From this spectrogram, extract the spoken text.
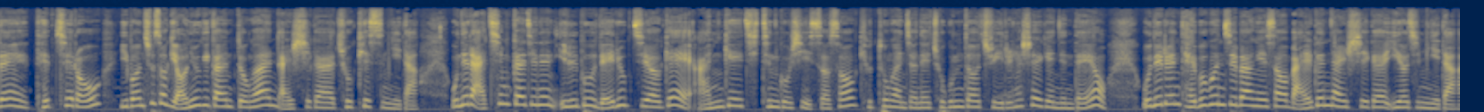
네, 대체로 이번 추석 연휴 기간 동안 날씨가 좋겠습니다. 오늘 아침까지는 일부 내륙 지역에 안개 짙은 곳이 있어서 교통 안전에 조금 더 주의를 하셔야겠는데요. 오늘은 대부분 지방에서 맑은 날씨가 이어집니다.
